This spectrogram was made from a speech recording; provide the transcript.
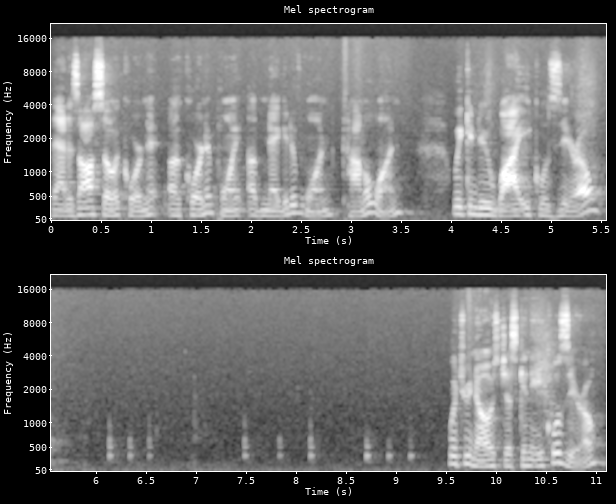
That is also a coordinate, a coordinate point of negative 1, comma 1. We can do y equals 0, which we know is just going to equal 0.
